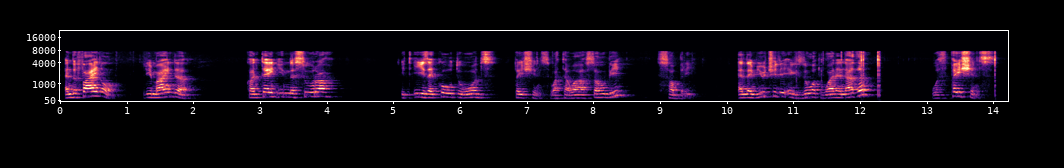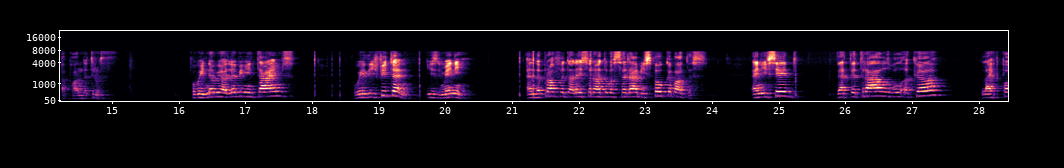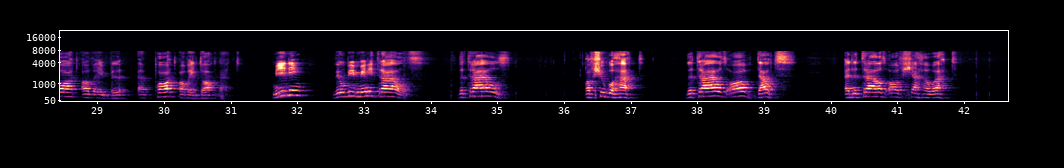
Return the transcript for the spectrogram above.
And the final reminder contained in the surah, it is a call towards patience. وَتَوَاصَوْا sabri, And they mutually exhort one another with patience upon the truth. For we know we are living in times where the fitan is many. And the Prophet ﷺ, he spoke about this. And he said that the trials will occur like part of a, a part of a dark night. Meaning there will be many trials. The trials of shubuhat, the trials of doubts, and the trials of shahawat,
